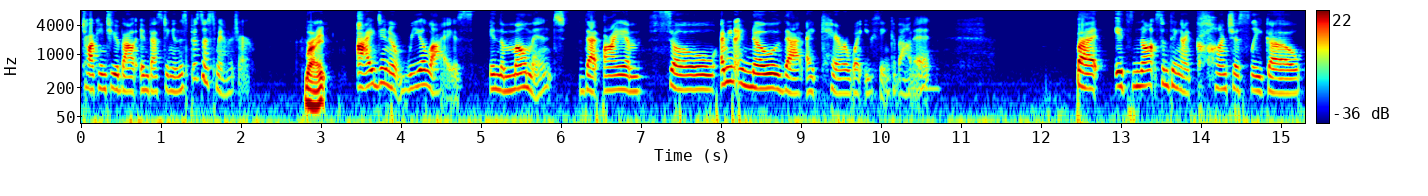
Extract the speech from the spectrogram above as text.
talking to you about investing in this business manager. Right. I didn't realize in the moment that I am so I mean I know that I care what you think about it. But it's not something I consciously go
